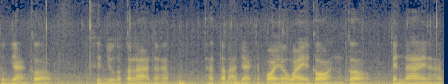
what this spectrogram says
ทุกอย่างก็ขึ้นอยู่กับตลาดนะครับ ถ้าตลาดอยากจะปล่อยเอาไว้ก่อนก็ เป็นได้นะครับ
